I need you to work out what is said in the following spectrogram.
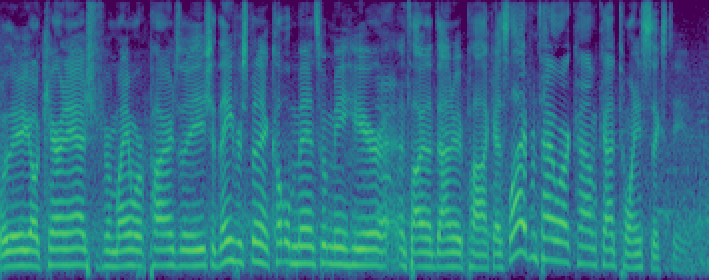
Well, there you go, Karan Ashley from Mighty Morphin Power Rangers. Aisha. Thank you for spending a couple minutes with me here and talking on the Downrate Podcast, live from Tidewater Comic Con 2016.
